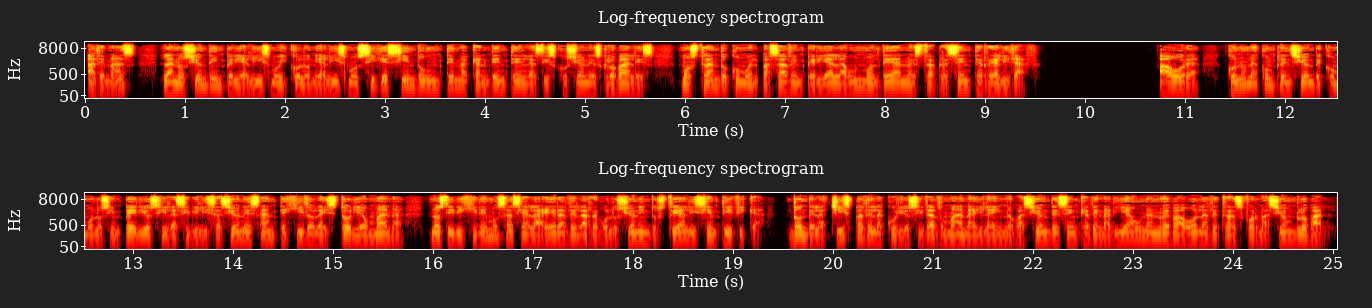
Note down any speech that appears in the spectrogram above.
Además, la noción de imperialismo y colonialismo sigue siendo un tema candente en las discusiones globales, mostrando cómo el pasado imperial aún moldea nuestra presente realidad. Ahora, con una comprensión de cómo los imperios y las civilizaciones han tejido la historia humana, nos dirigiremos hacia la era de la revolución industrial y científica, donde la chispa de la curiosidad humana y la innovación desencadenaría una nueva ola de transformación global.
